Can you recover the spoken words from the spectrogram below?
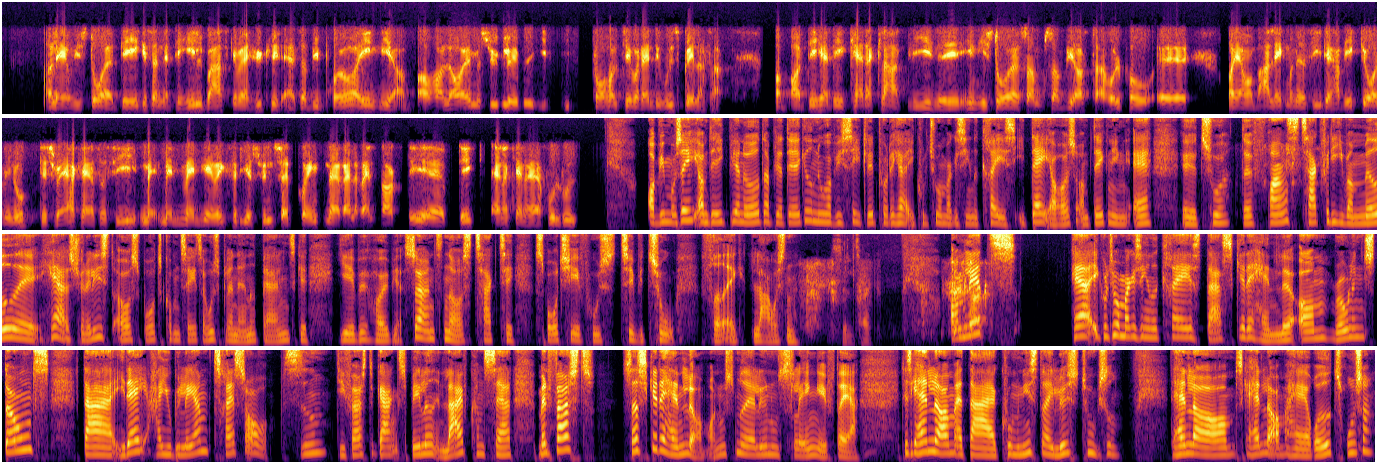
at lave historier. Det er ikke sådan, at det hele bare skal være hyggeligt. Altså, vi prøver egentlig at, at holde øje med cykelløbet i, i forhold til, hvordan det udspiller sig. Og, og det her, det kan da klart blive en, en historie, som, som vi også tager hul på. Øh, og jeg må bare lægge mig ned og sige, det har vi ikke gjort endnu. Desværre kan jeg så sige. Men, men, men det er jo ikke, fordi jeg synes, at pointen er relevant nok. Det, øh, det anerkender jeg fuldt ud. Og vi må se, om det ikke bliver noget, der bliver dækket. Nu har vi set lidt på det her i Kulturmagasinet Kreds i dag, og også om dækningen af uh, Tour de France. Tak fordi I var med uh, her, journalist og sportskommentator hos blandt andet Berlingske Jeppe Højbjerg Sørensen, og også tak til sportschef hos TV2 Frederik Lausen. Selv tak. Om lidt her i Kulturmagasinet Kreds, der skal det handle om Rolling Stones, der i dag har jubilæum 60 år siden de første gang spillede en live-koncert. Men først, så skal det handle om, og nu smider jeg lige nogle slang efter jer. Det skal handle om, at der er kommunister i lysthuset. Det handler om, skal handle om at have røde trusser.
